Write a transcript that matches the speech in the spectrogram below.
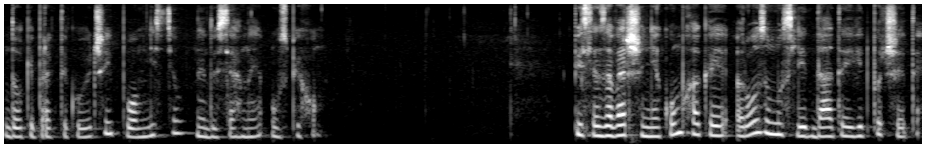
доки практикуючий повністю не досягне успіху. Після завершення кумхаки розуму слід дати відпочити.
